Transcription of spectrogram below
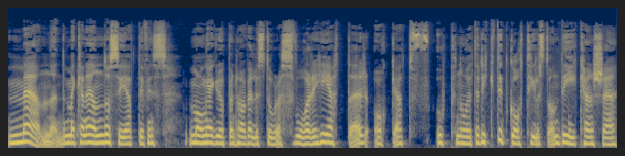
men man kan ändå se att det finns, många i gruppen har väldigt stora svårigheter och att uppnå ett riktigt gott tillstånd, det är kanske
